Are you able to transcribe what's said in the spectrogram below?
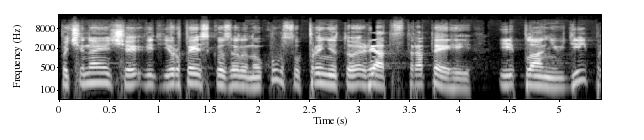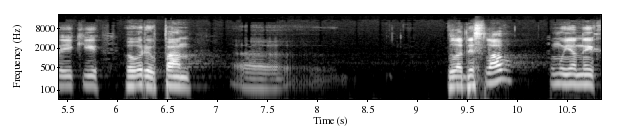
Починаючи від європейського зеленого курсу, прийнято ряд стратегій і планів дій, про які говорив пан Владислав, тому я них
